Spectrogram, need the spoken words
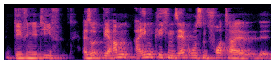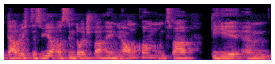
Definitiv. Also wir haben eigentlich einen sehr großen Vorteil äh, dadurch, dass wir aus dem deutschsprachigen Raum kommen. Und zwar die, ähm,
